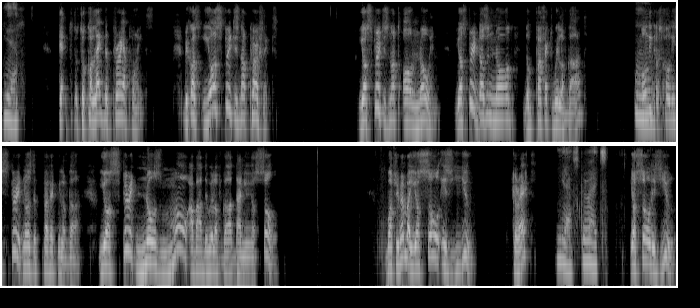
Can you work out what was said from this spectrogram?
Yeah. Get to, to collect the prayer points. Because your spirit is not perfect. Your spirit is not all knowing. Your spirit doesn't know the perfect will of God. Mm. Only the Holy Spirit knows the perfect will of God. Your spirit knows more about the will of God than your soul. But remember, your soul is you, correct? Yes, correct. Your soul is you.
